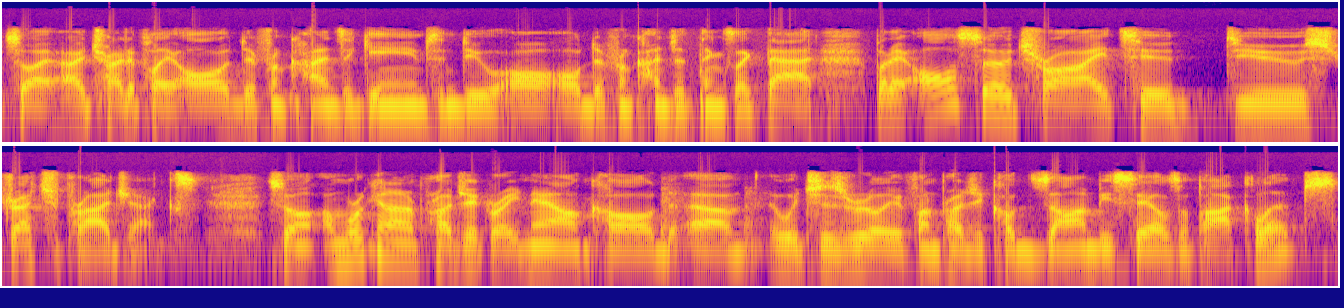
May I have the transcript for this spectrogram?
So I, I, try to play all different kinds of games and do all, all different kinds of things like that. But I also try to do stretch projects. So I'm working on a project right now called, um, which is really a fun project called Zombie Sales Apocalypse,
